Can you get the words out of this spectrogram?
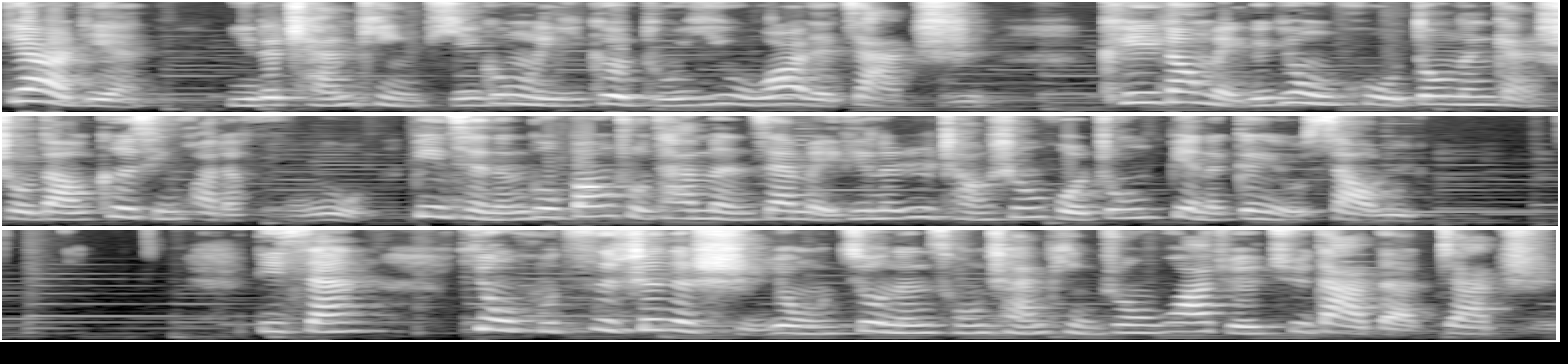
第二点。你的产品提供了一个独一无二的价值，可以让每个用户都能感受到个性化的服务，并且能够帮助他们在每天的日常生活中变得更有效率。第三，用户自身的使用就能从产品中挖掘巨大的价值，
